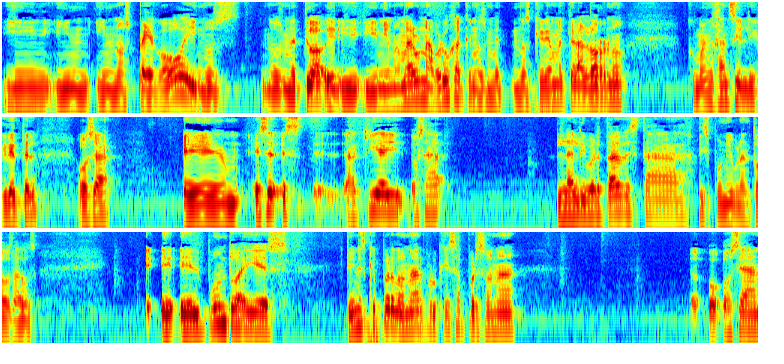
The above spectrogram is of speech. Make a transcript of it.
y, y, nos pegó y nos, nos metió, y, mi mamá era una bruja que nos, nos quería meter al horno, como en Hansel y Gretel, o sea, eh, ese, es, eh, aquí hay, o sea, la libertad está disponible en todos lados. E, e, el punto ahí es, tienes que perdonar porque esa persona, o, o sea,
